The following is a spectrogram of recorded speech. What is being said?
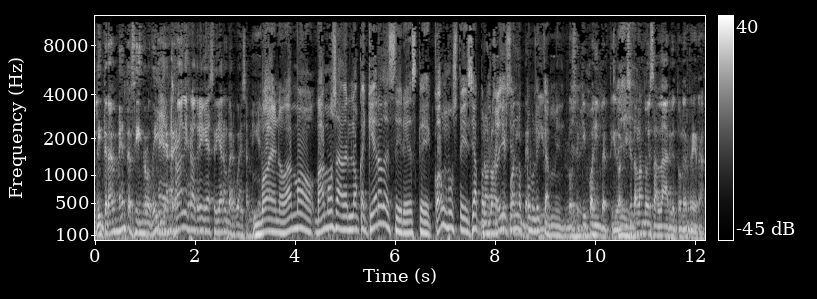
literalmente sin Eh, rodillas. Ronnie Rodríguez se dieron vergüenza, Miguel. Bueno, vamos, vamos a ver. Lo que quiero decir es que con justicia, pero No, lo estoy diciendo públicamente. Los equipos han invertido. Aquí Sí. se está hablando de salario de Tole Herrera.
